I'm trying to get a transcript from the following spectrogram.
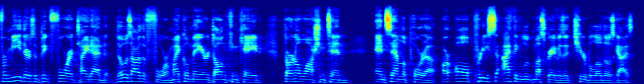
for me, there's a big four at tight end. Those are the four Michael Mayer, Dalton Kincaid, Darnell Washington, and Sam LaPorta are all pretty. I think Luke Musgrave is a tier below those guys.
